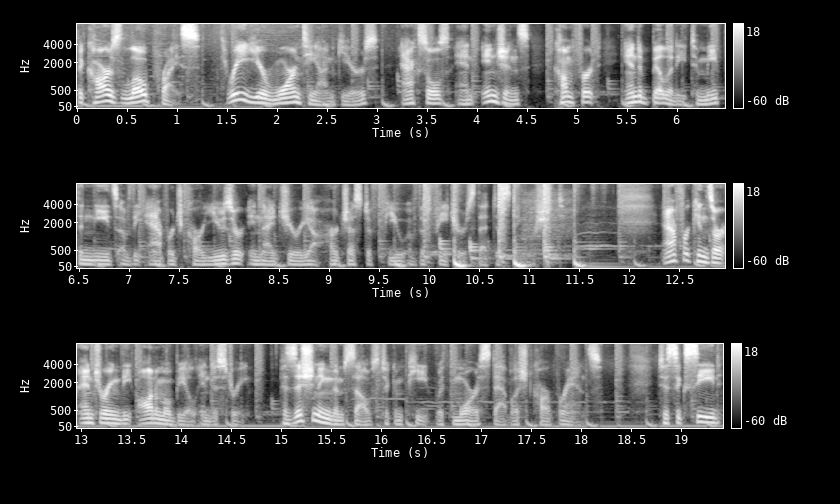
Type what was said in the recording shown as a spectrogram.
The car's low price, three-year warranty on gears, axles, and engines, comfort, and ability to meet the needs of the average car user in Nigeria are just a few of the features that distinguish it. Africans are entering the automobile industry, positioning themselves to compete with more established car brands. To succeed,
